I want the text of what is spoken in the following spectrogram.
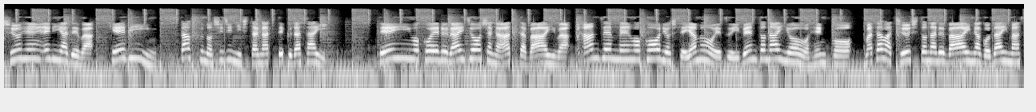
周辺エリアでは、警備員、スタッフの指示に従ってください。定員を超える来場者があった場合は、安全面を考慮してやむを得ずイベント内容を変更、または中止となる場合がございます。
